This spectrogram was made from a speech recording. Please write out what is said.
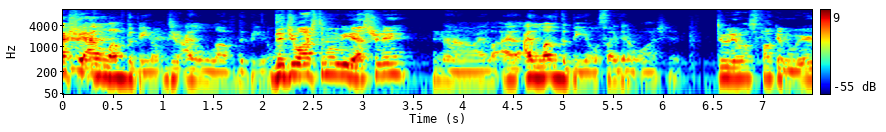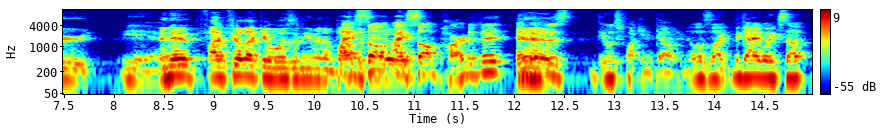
actually I love the Beatles, dude. I love the Beatles. Did you watch the movie yesterday? no, I, lo- I I love the Beatles, so I didn't watch it. Dude, it was fucking weird. Yeah. And it, I feel like it wasn't even about I the saw Beatles. I saw part of it, and Yeah. it was it was fucking dumb. It was like the guy wakes up.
